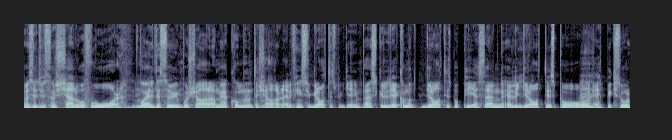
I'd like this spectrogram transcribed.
jag ser typ så här Shadow of War. Var jag lite sugen på att köra men jag kommer inte köra det. Det finns ju gratis på Game Pass. Skulle det komma gratis på PSN eller gratis på Mm. Epic Store,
